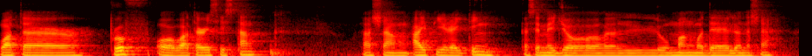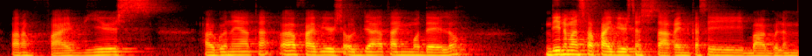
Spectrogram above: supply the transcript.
waterproof or water resistant. Wala siyang IP rating kasi medyo lumang modelo na siya. Parang 5 years ago na yata, 5 years old yata yung modelo. Hindi naman sa 5 years na siya sa akin kasi bago lang,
